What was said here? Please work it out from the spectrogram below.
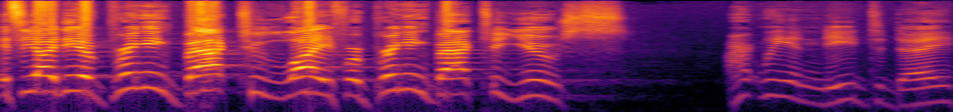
It's the idea of bringing back to life or bringing back to use. Aren't we in need today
